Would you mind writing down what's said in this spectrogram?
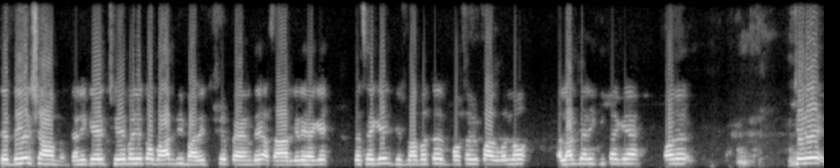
ਤੇ ਦੇਰ ਸ਼ਾਮ, ਯਾਨੀ ਕਿ 6 ਵਜੇ ਤੋਂ ਬਾਅਦ ਵੀ ਬਾਰਿਸ਼ ਪੈਣ ਦੇ ਅਸਾਰ ਜਿਹੜੇ ਹੈਗੇ ਦੱਸੇ ਗਏ, ਜਿਸ ਬਾਬਤ ਮੌਸਮ ਵਿਭਾਗ ਵੱਲੋਂ ਅਲਰਟ ਜਾਰੀ ਕੀਤਾ ਗਿਆ ਔਰ ਜਿਹੜੇ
